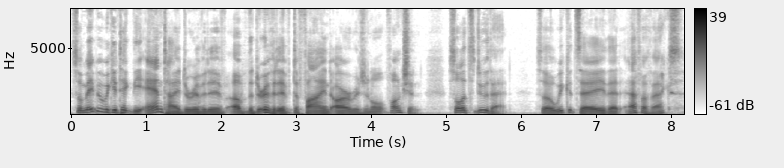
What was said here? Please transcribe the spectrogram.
so maybe we can take the antiderivative of the derivative to find our original function. So let's do that. So we could say that f of x,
